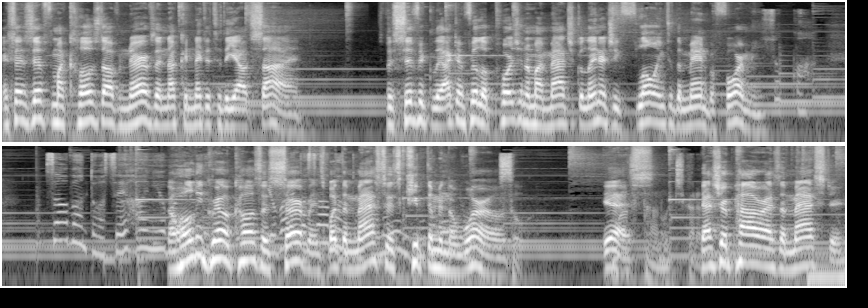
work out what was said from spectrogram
It's as if my closed off nerves are not connected to the outside. Specifically, I can feel a portion of my magical energy flowing to the man before me. The Holy Grail calls us servants, but the masters keep them in the world. Yes, that's your power as a master.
